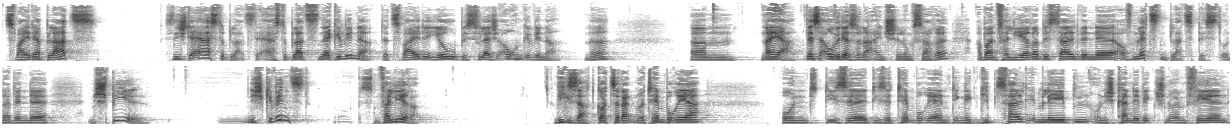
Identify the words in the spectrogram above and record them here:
Zweiter Platz, ist nicht der erste Platz. Der erste Platz ist der Gewinner. Der zweite, jo, bist vielleicht auch ein Gewinner. Ne? Ähm, naja, das ist auch wieder so eine Einstellungssache. Aber ein Verlierer bist du halt, wenn du auf dem letzten Platz bist oder wenn du ein Spiel nicht gewinnst. Bist ein Verlierer. Wie gesagt, Gott sei Dank nur temporär. Und diese, diese temporären Dinge gibt es halt im Leben. Und ich kann dir wirklich nur empfehlen,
